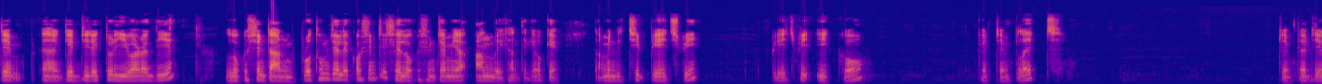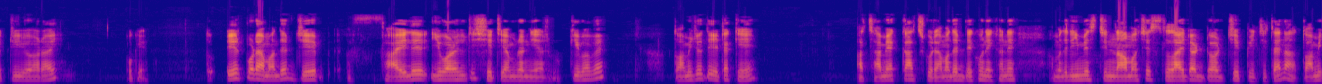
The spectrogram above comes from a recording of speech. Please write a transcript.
temp get directory URL দিয়ে লোকেশনটা আনব। প্রথম যে লোকেশনটি সেই লোকেশনটি আমি আনব এখান থেকে ওকে তো আমি দিচ্ছি PHP PHP echo get template. Template directory URI okay তো এরপরে আমাদের যে ফাইলের ইউআরএলটি সেটি আমরা নিয়ে আসব। কীভাবে? তো আমি যদি এটাকে আচ্ছা আমি এক কাজ করি। আমাদের দেখুন এখানে আমাদের ইমেজটির নাম আছে স্লাইডার ডট জেপিজি তাই না? তো আমি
